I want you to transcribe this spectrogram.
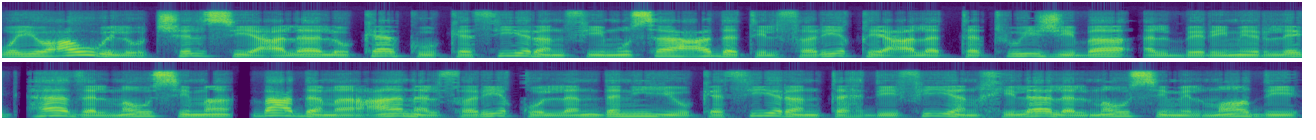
ويعول تشيلسي على لوكاكو كثيرا في مساعدة الفريق على التتويج بالبريمير ليج هذا الموسم بعدما عانى الفريق اللندني كثيرا تهديفيا خلال الموسم الموسم الماضي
